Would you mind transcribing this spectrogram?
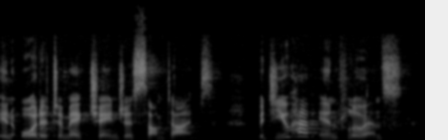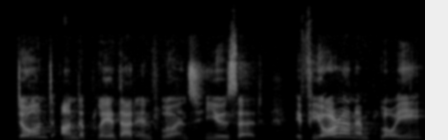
in order to make changes sometimes. But you have influence. Don't underplay that influence, use it. If you're an employee,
